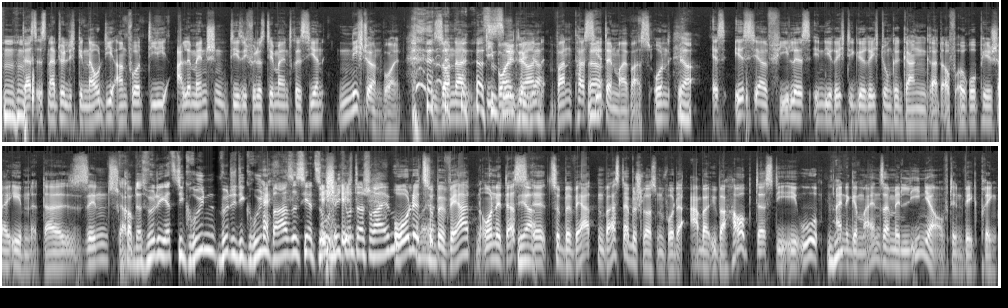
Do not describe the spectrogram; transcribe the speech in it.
Mhm. Das ist natürlich genau die Antwort, die alle Menschen, die sich für das Thema interessieren, nicht hören wollen, sondern die wollen richtig, hören, ja. wann passiert ja. denn mal was? Und es ist ja vieles in die richtige Richtung gegangen, gerade auf europäischer Ebene. Da sind ja, das würde jetzt die Grünen, würde die Grünen Basis jetzt so nicht unterschreiben? Ohne zu ja. bewerten, ohne das ja. äh, zu bewerten, was da beschlossen wurde, aber überhaupt, dass die EU mhm. eine gemeinsame Linie auf den Weg bringt,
